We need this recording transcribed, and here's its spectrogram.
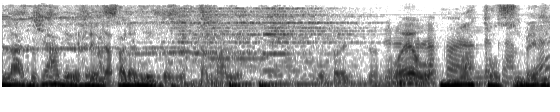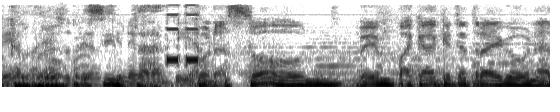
la Entonces llave de la salud. Matos Medical Group presenta. Corazón, ven pa' acá que te traigo una...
